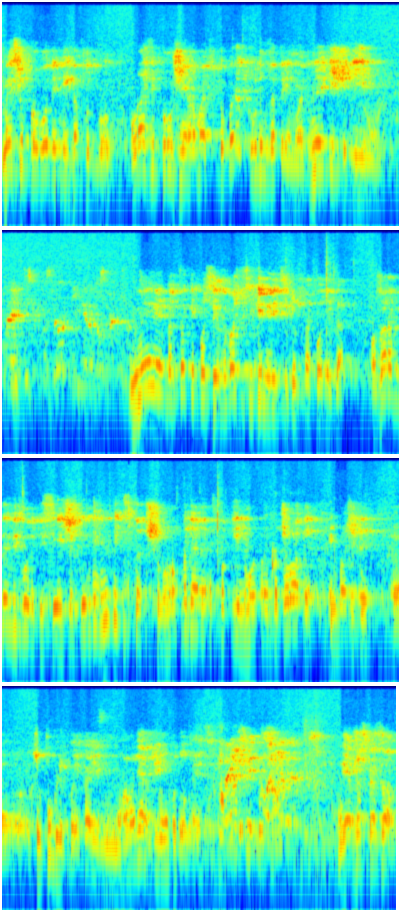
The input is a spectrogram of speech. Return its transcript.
Ми супроводимо їх на футбол. У разі порушення громадського порядку будемо затримувати. Ну які ще дії можуть? А міри безпеки? Ми безпеки посилені. Бачите, скільки міліції тут знаходиться. О, зараз будемо відводити з цієї частини міста, щоб громадяни спокійно могли почувати і бачити е, цю публіку, яка їм громадянам тоді не подобається. А які підрозділи? Ну я вже сказав,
